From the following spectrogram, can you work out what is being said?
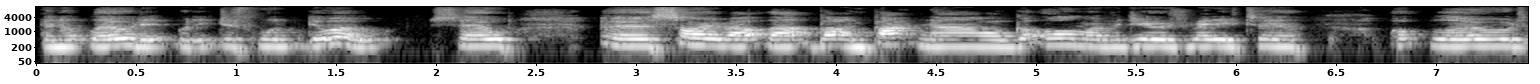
and upload it, but it just wouldn't do it. So uh, sorry about that, but I'm back now. I've got all my videos ready to upload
